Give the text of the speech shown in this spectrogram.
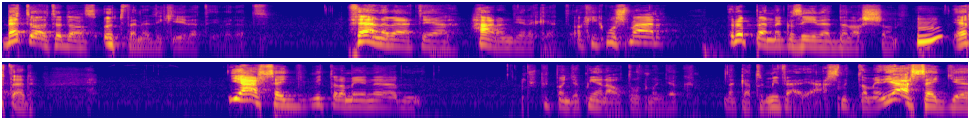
Betöltöd az 50. életévedet. Felneveltél három gyereket, akik most már röppennek az életbe lassan. Mm. Érted? Jársz egy, mit tudom én, most mit mondjak, milyen autót mondjak neked, hogy mivel jársz, mit tudom én, jársz egy ö,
